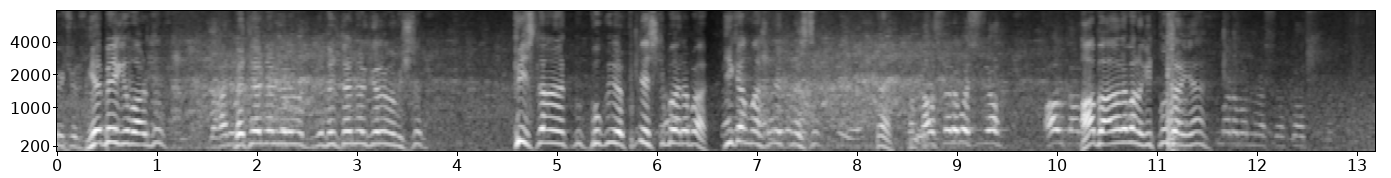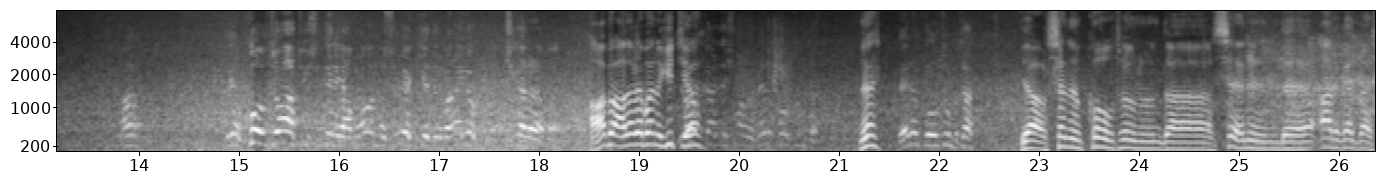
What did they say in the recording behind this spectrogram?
geçiyoruz. Ya belki vardır. Daha hani Veteriner görememiş. Veteriner görememiştir. Pis lanet bu kokuyor. Leş gibi araba. Yıkamazsın etmezsin. Bak kalsın araba sizi al. Al kalsın Abi al arabanı git buradan ya. arabanın aşağı kalsın. Al. Koltuğu atıyorsun nereye yağmura ondan sonra yok getir bana yok çıkar araba. Abi al arabanı git ya. Yok kardeşim ama benim koltuğum tak. Ne? Benim koltuğumu tak. Ya senin koltuğunun da senin de arkadaş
